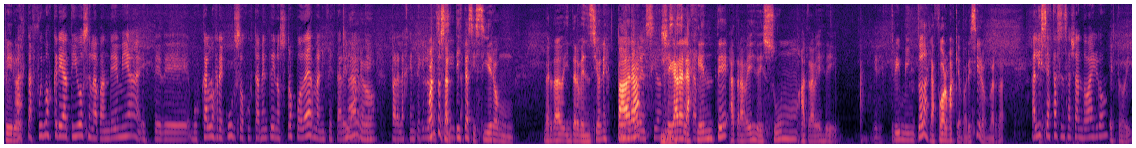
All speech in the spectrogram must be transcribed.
Pero hasta fuimos creativos en la pandemia este, de buscar los recursos justamente de nosotros poder manifestar el arte para la gente que lo ¿Cuántos artistas hicieron, verdad, intervenciones para llegar a la gente a través de Zoom, a través de, streaming, todas las formas que aparecieron, verdad? Alicia, ¿estás ensayando algo? Estoy.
